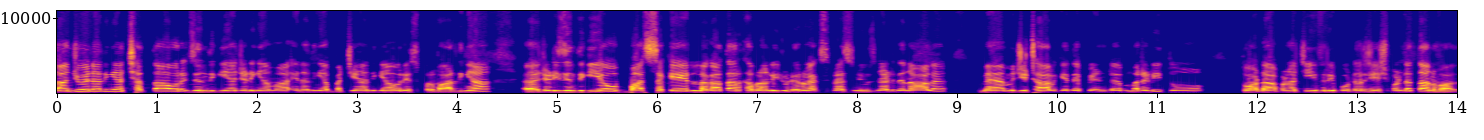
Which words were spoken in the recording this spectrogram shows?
ਤਾਂ ਜੋ ਇਹਨਾਂ ਦੀਆਂ ਛੱਤਾਂ ਔਰ ਜ਼ਿੰਦਗੀਆਂ ਜਿਹੜੀਆਂ ਵਾ ਇਹਨਾਂ ਦੀਆਂ ਬੱਚਿਆਂ ਦੀਆਂ ਔਰ ਇਸ ਪਰਿਵਾਰ ਦੀਆਂ ਅ, ਜਿਹੜੀ ਜ਼ਿੰਦਗੀ ਆ ਉਹ ਬਚ ਸਕੇ। ਲਗਾਤਾਰ ਖਬਰਾਂ ਲਈ ਜੁੜੇ ਰਹੋ ਐਕਸਪ੍ਰੈਸ ਨਿਊਜ਼ ਨੈਟ ਦੇ ਨਾਲ। ਮੈਂ ਮਜੀਠਾ ਹਲਕੇ ਦੇ ਪਿੰਡ ਮਰੜੀ ਤੋਂ ਤੁਹਾਡਾ ਆਪਣਾ ਚੀਫ ਰਿਪੋਰਟਰ ਰਜੇਸ਼ ਪੰਡਤ ਧੰਨਵਾਦ।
